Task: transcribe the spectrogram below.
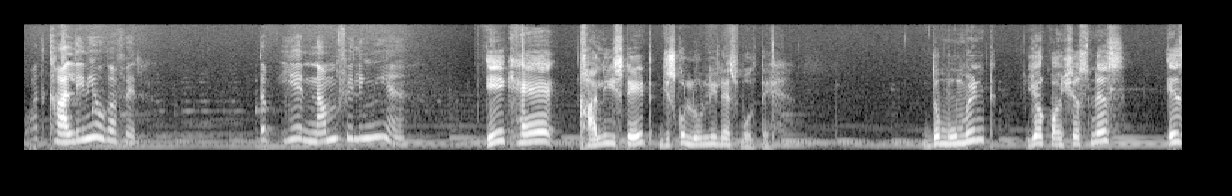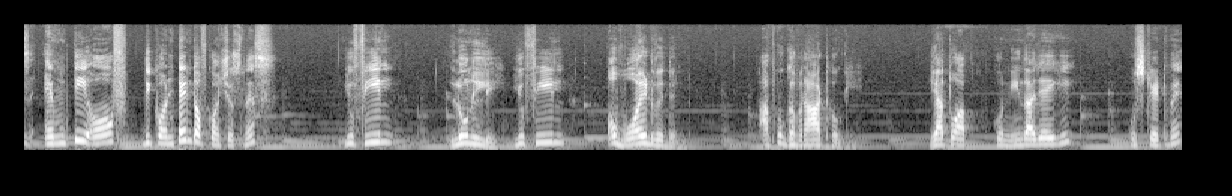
बहुत खाली नहीं होगा फिर? तब ये नम फीलिंग नहीं है? एक है खाली स्टेट जिसको लोनलीनेस बोलते हैं। The moment your consciousness empty of the content of consciousness you feel lonely you feel a void within आपको घबराहट होगी। या तो आपको नींद आ जाएगी उस स्टेट में,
